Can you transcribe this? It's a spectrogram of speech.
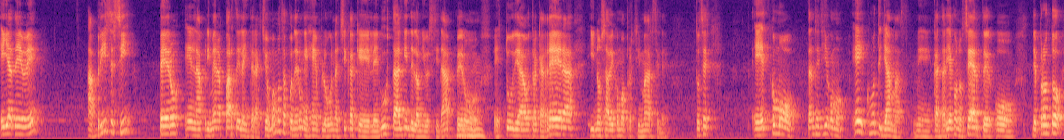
ella debe abrirse, sí, pero en la primera parte de la interacción. Vamos a poner un ejemplo, una chica que le gusta a alguien de la universidad, pero mm. estudia otra carrera y no sabe cómo aproximársele. Entonces, es como tan sencillo como, hey, ¿cómo te llamas? Me encantaría conocerte. O de pronto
